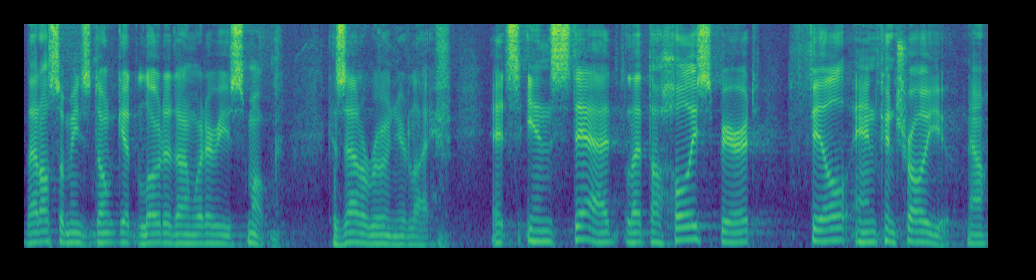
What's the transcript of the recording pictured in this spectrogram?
That also means don't get loaded on whatever you smoke because that'll ruin your life. It's instead, let the Holy Spirit fill and control you. Now,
